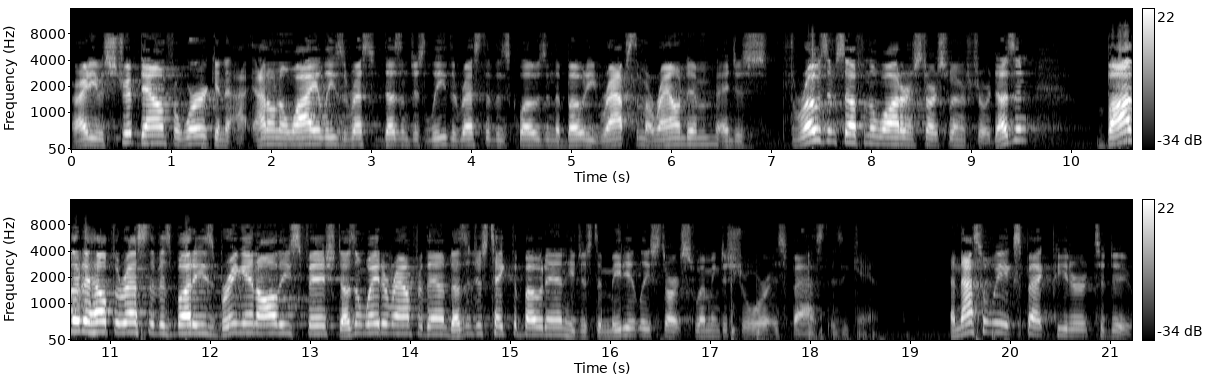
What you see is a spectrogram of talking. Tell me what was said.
All right, he was stripped down for work, and I, I, don't know why he leaves the rest, doesn't just leave the rest of his clothes in the boat. He wraps them around him and just throws himself in the water and starts swimming shore. Doesn't bother to help the rest of his buddies bring in all these fish, doesn't wait around for them, doesn't just take the boat in. He just immediately starts swimming to shore as fast as he can. And that's what we expect Peter to do.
